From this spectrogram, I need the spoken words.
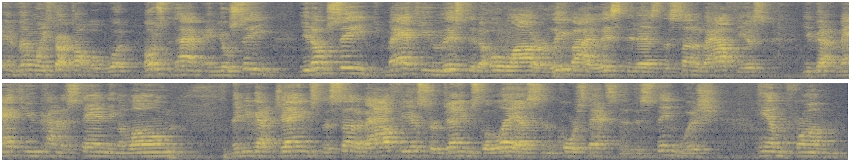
and then we start talking about what most of the time, and you'll see, you don't see Matthew listed a whole lot or Levi listed as the son of Alphaeus. You've got Matthew kind of standing alone. Then you got James the son of Alphaeus or James the Less, and of course that's to distinguish him from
